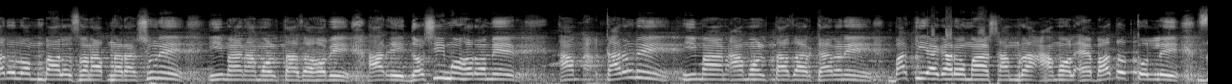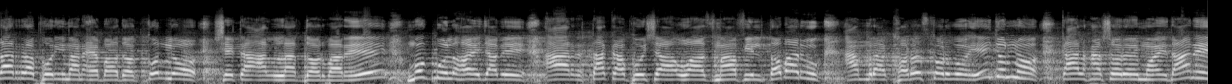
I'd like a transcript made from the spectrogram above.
আরও লম্বা আলোচনা আপনারা শুনে ইমান আমল তাজা হবে। আর এই দশই মহরমের কারণে ইমান আমল তাজার কারণে বাকি এগারো মাস আমরা আমল এবাদত করলে, যাররা পরিমাণ এবাদত করল, সেটা আল্লাহর দরবারে মকবুল হয়ে যাবে। আর টাকা পয়সা, ওয়াজ মাহফিল তবারুক আমরা খরচ করব। এই জন্য কাল হাসরের ময়দানে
